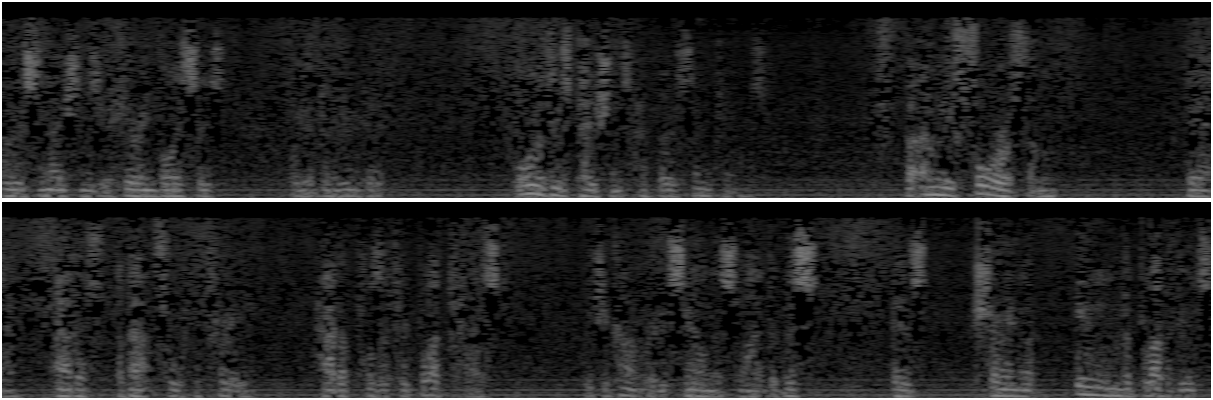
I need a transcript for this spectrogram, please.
hallucinations, you're hearing voices, or you're deluded. All of these patients have those symptoms. But only four of them, here, out of about 43, had a positive blood test, which you can't really see on this slide, but this is showing that in the blood of these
